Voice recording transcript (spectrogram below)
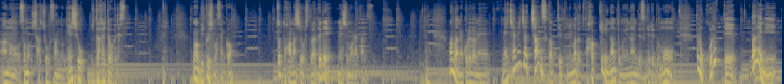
あのその社長さんの名刺をいただいたわけです。ねまあ、びっくりしませんか？ちょっと話をしただけで名刺もらえたんです。まだねこれがねめちゃめちゃチャンスかっていうとねまだちょっとはっきり何とも言えないんですけれどもでもこれってある意味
